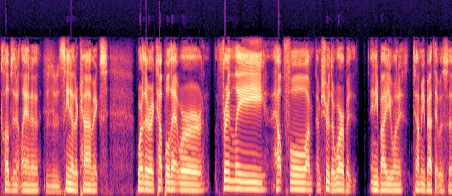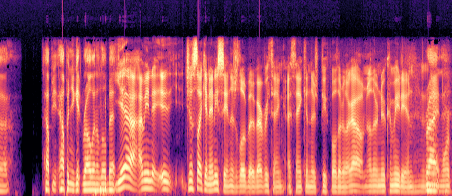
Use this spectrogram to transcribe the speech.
clubs in Atlanta, Mhm. seeing other comics, were there a couple that were friendly, helpful? I'm, I'm sure there were, but anybody you want to tell me about that was uh, help you, helping you get rolling a little bit? Yeah, I mean, it, just like in any scene, there's a little bit of everything, I think. And there's people that are like, oh, another new comedian, and Right. More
